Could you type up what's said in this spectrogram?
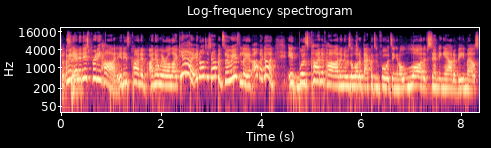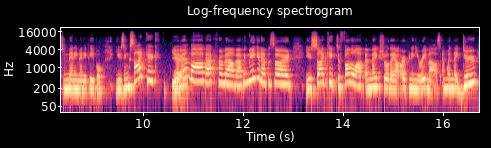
That's I mean, it. and it is pretty hard. It is kind of, I know we're all like, yeah, it all just happened so easily. And oh my God, it was kind of hard. And there was a lot of backwards and forwardsing and a lot of sending out of emails to many, many people using Sidekick. Yeah. Remember back from our Mapping Megan episode, use Sidekick to follow up and make sure they are opening your emails. And when they do,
